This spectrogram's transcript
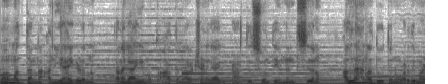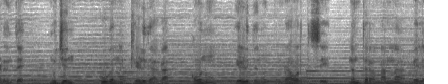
ಮೊಹಮ್ಮದ್ ತನ್ನ ಅನುಯಾಯಿಗಳನ್ನು ತನಗಾಗಿ ಮತ್ತು ಆತನ ರಕ್ಷಣೆಗಾಗಿ ಪ್ರಾರ್ಥಿಸುವಂತೆ ವಿನಂತಿಸಿದನು. ಅಲ್ಲಾಹನ ದೂತನು ವರದಿ ಮಾಡಿದಂತೆ ಮುಜಿನ್ ಕೂಗನ್ನು ಕೇಳಿದಾಗ ಅವನು ಹೇಳಿದ್ದನ್ನು ಪುನರಾವರ್ತಿಸಿ, ನಂತರ ನನ್ನ ಮೇಲೆ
